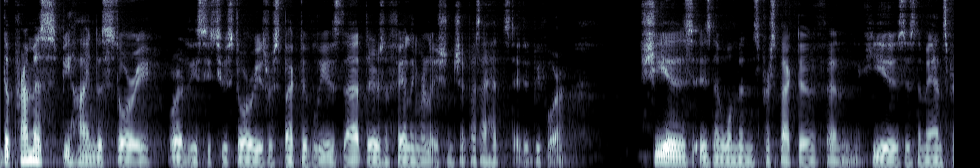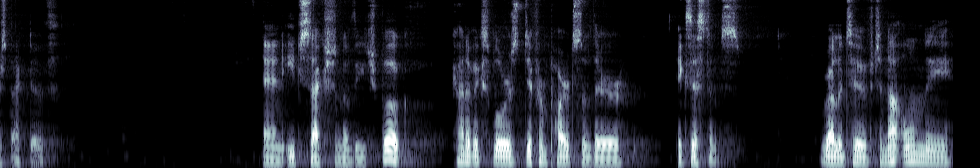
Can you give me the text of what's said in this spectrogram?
The premise behind the story, or at least these two stories respectively, is that there's a failing relationship, as I had stated before. she is is the woman's perspective and he is is the man's perspective and each section of each book kind of explores different parts of their existence relative to not only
